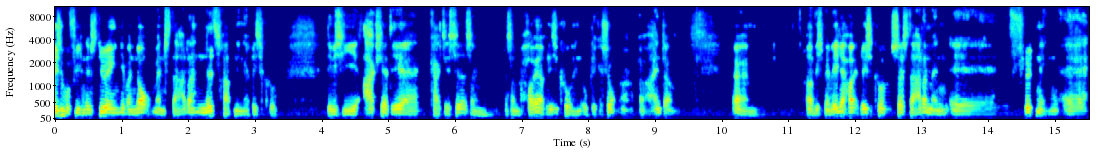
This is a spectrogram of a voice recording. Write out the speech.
risikoprofilen den styrer egentlig, hvornår man starter nedtrapning af risiko. Det vil sige, at aktier det er karakteriseret som, som højere risiko end obligationer og ejendom. Øhm, og hvis man vælger høj risiko, så starter man øh, flytningen af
